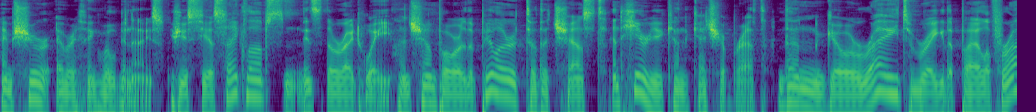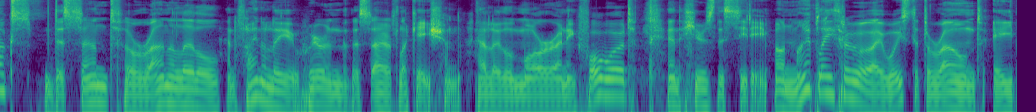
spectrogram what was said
I'm sure everything will be nice. If you see a cyclops, it's the right way. Jump over the pillar to the chest, and here you can catch your breath. Then go right, break the pile of rocks, descend, run a little, and finally we're in the desired location. A little more running forward straightforward. And here's the city. On my playthrough, I wasted around 8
